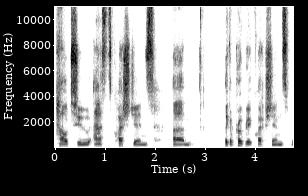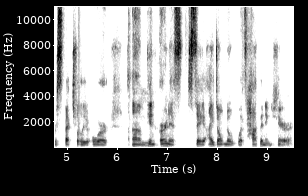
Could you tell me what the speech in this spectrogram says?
how to ask questions um, like appropriate questions respectfully or um, mm-hmm. in earnest say i don't know what's happening here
